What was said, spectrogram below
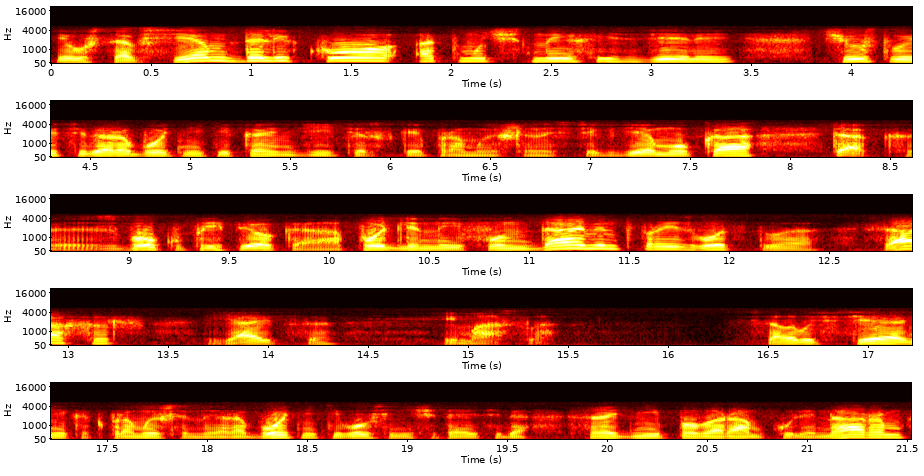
И уж совсем далеко от мучных изделий чувствуют себя работники кондитерской промышленности, где мука так сбоку припека, а подлинный фундамент производства — сахар, яйца и масло. Стало быть, все они, как промышленные работники, вовсе не считают себя сродни поварам-кулинарам,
